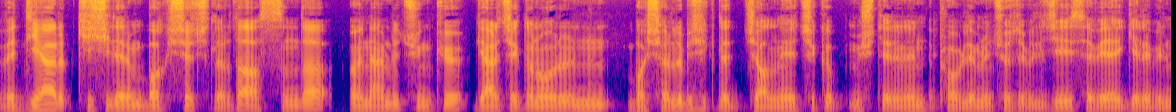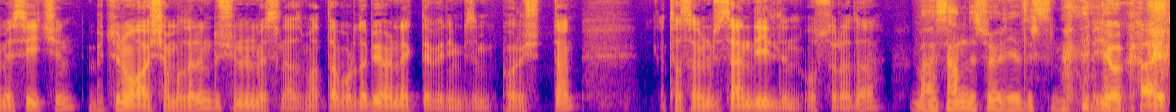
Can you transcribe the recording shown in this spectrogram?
Ve diğer kişilerin bakış açıları da aslında önemli çünkü gerçekten o ürünün başarılı bir şekilde canlıya çıkıp müşterinin problemini çözebileceği seviyeye gelebilmesi için bütün o aşamaların düşünülmesi lazım. Hatta burada bir örnek de vereyim bizim paraşütten. Tasarımcı sen değildin o sırada. Ben sen de söyleyebilirsin. Yok hayır.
